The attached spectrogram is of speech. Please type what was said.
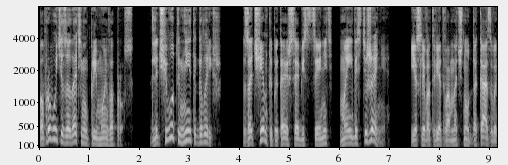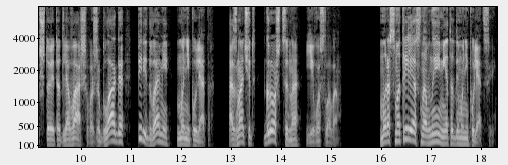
попробуйте задать ему прямой вопрос. «Для чего ты мне это говоришь? Зачем ты пытаешься обесценить мои достижения?» Если в ответ вам начнут доказывать, что это для вашего же блага, перед вами манипулятор. А значит, грош цена его словам. Мы рассмотрели основные методы манипуляции.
